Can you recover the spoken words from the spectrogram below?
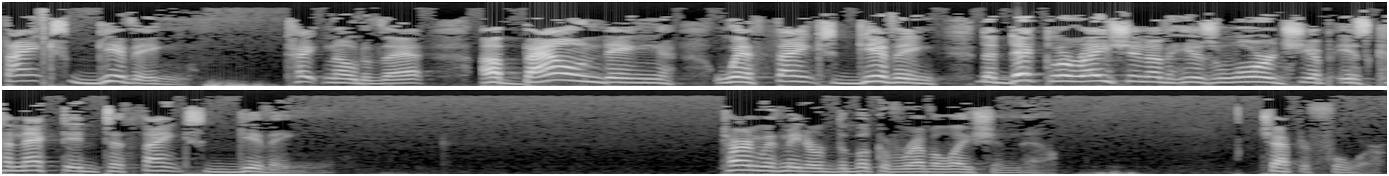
thanksgiving. Take note of that. Abounding with thanksgiving. The declaration of his lordship is connected to thanksgiving. Turn with me to the book of Revelation now, chapter 4.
